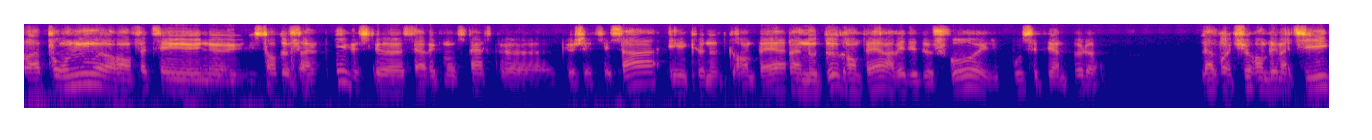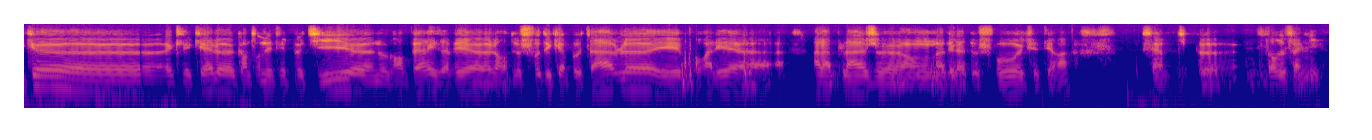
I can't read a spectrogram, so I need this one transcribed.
Bah, pour nous, alors, en fait, c'est une, histoire de famille, puisque c'est avec mon frère que, j'ai fait ça, et que notre grand-père, nos deux grands-pères avaient des deux chevaux, et du coup, c'était un peu la voiture emblématique euh, avec lesquelles, euh, quand on était petit, euh, nos grands-pères, ils avaient leurs deux chevaux décapotables, et pour aller euh, à la plage, on avait la deux chevaux, etc. C'est un petit peu une histoire de famille.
